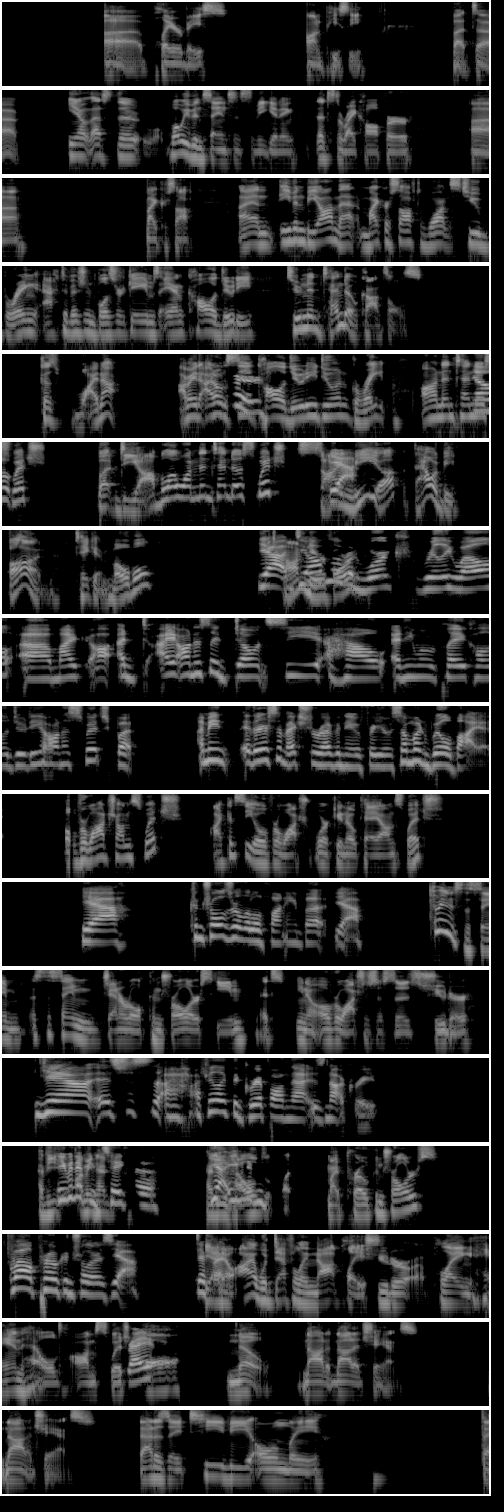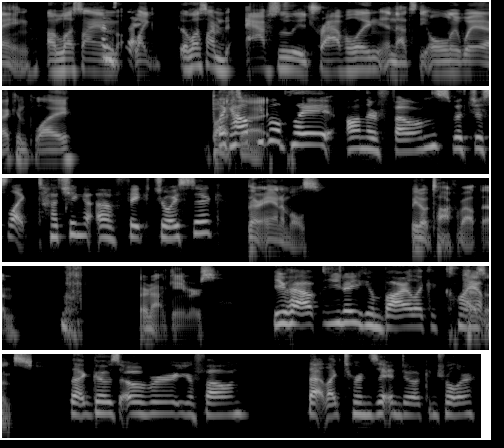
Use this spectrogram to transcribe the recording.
uh player base on PC. But uh, you know, that's the what we've been saying since the beginning. That's the right call for uh Microsoft. And even beyond that, Microsoft wants to bring Activision Blizzard games and Call of Duty to Nintendo consoles. Because why not? I mean, I don't see Call of Duty doing great on Nintendo Nope. Switch, but Diablo on Nintendo Switch? Sign Yeah. me up. That would be fun. Take it mobile. Yeah, I'm Diablo would it. work really well. Uh, my, uh, I, I honestly don't see how anyone would play Call of Duty on a Switch, but I mean, eh, there's some extra revenue for you. Someone will buy it. Overwatch on Switch? I can see Overwatch working okay on Switch. Yeah, controls are a little funny, but yeah, I mean, it's the same. It's the same general controller scheme. It's you know, Overwatch is just a shooter. yeah. It's just uh, I feel like the grip on that is not great. Have you? Even I if mean, you have, take the have yeah, you held you- my pro controllers? well pro controllers, yeah, different. Yeah, no, I would definitely not play shooter playing handheld on Switch. Right? all- no, not not a chance. Not a chance. That is a TV only thing. Unless I am like unless I'm absolutely traveling and that's the only way I can play. But like how uh, people play on their phones with just like touching a fake joystick. they're animals. We don't talk about them. they're not gamers. You have, you know, you can buy like a clamp Peasants. that goes over your phone that like turns it into a controller.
